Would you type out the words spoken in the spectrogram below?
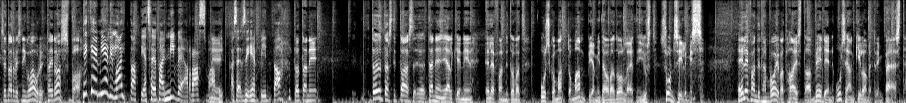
Se tarvitsisi niinku auri, tai rasvaa. tekee mieli laittaa, tiedät sä, jotain niveä rasvaa Niin. pikkasen siihen pintaan. Tota niin, toivottavasti taas tänne jälkeen niin elefantit ovat uskomattomampia, mitä ovat olleet, niin just sun silmissä. Elefantithan voivat haistaa veden usean kilometrin päästä.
